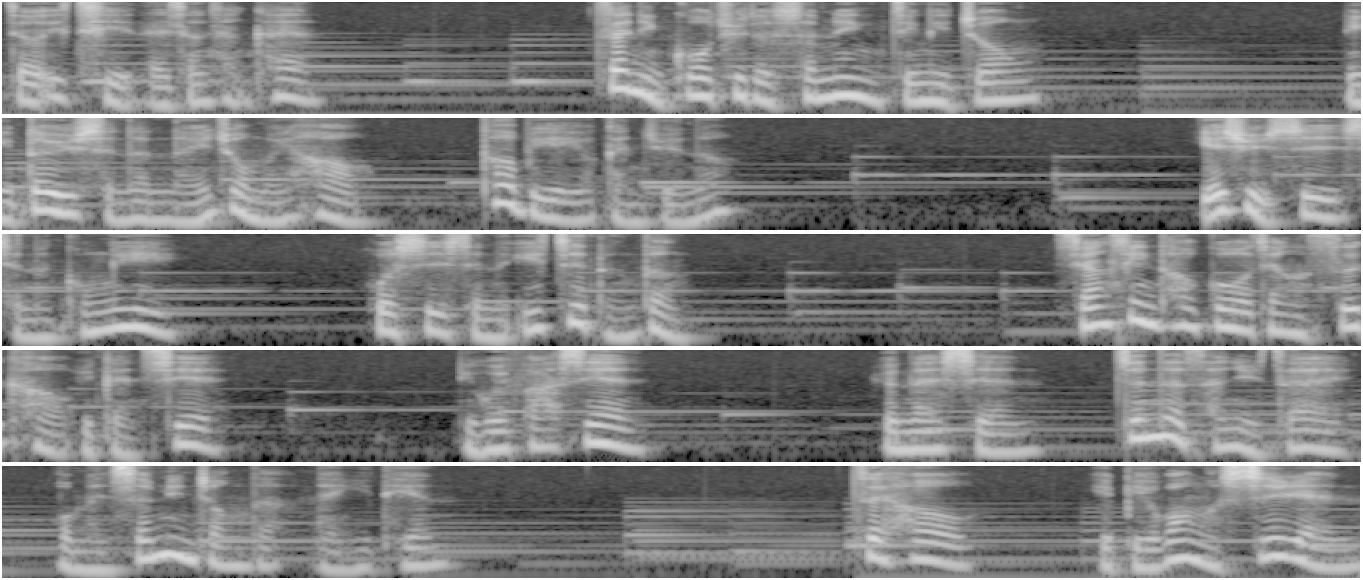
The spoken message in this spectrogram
就一起来想想看，在你过去的生命经历中，你对于神的哪一种美好特别有感觉呢？也许是神的公义，或是神的医治等等。相信透过这样的思考与感谢，你会发现，原来神真的参与在我们生命中的每一天。最后，也别忘了诗人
